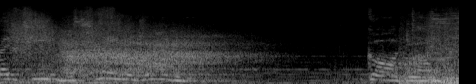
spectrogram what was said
Red team has slain the dragon. Godlike.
